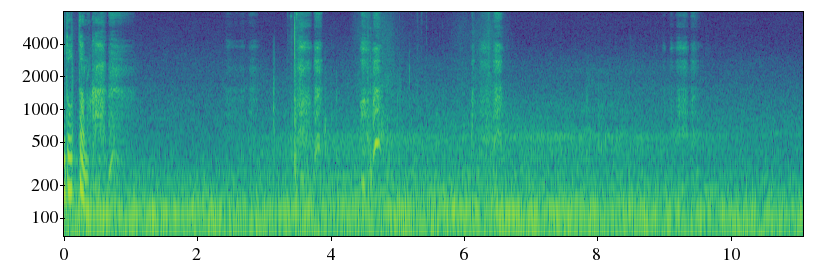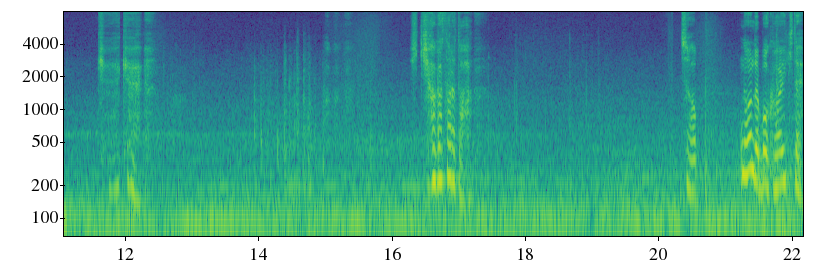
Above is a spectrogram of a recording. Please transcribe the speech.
戻ったのか？経験引き剥がされた？じゃあなんで僕は生きて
